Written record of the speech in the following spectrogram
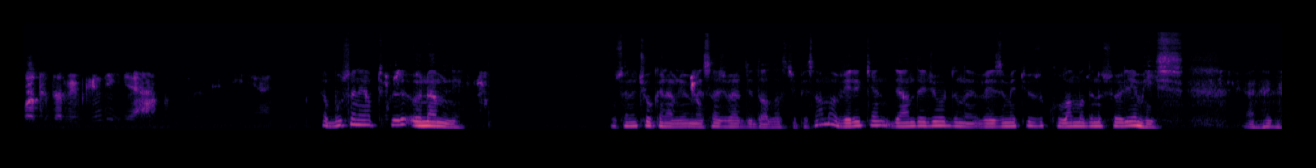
Batı'da mümkün değil ya. Batı'da mümkün değil yani. Ya bu sene yaptıkları önemli. Bu sene çok önemli bir mesaj verdi Dallas cephesi ama verirken DeAndre Jordan'ı Wesley Matthews'u kullanmadığını söyleyemeyiz. Yani hani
